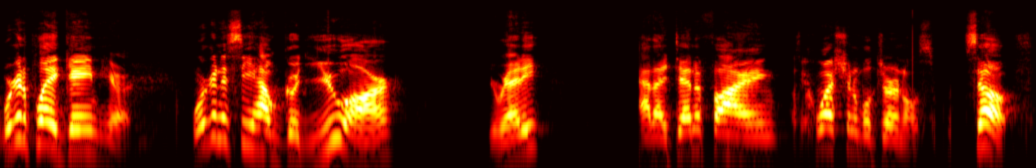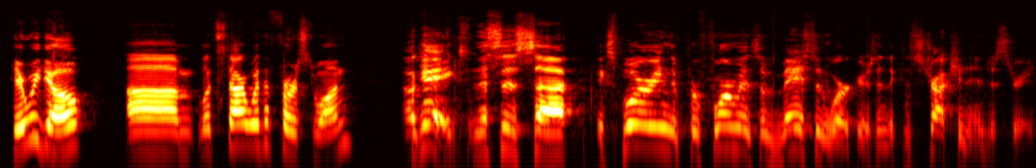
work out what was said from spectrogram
we're going to play a game here. We're going to see how good you are. You ready? At identifying questionable journals. So here we go. Um, let's start with the first one. Okay, this is uh, exploring the performance of mason workers in the construction industry.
